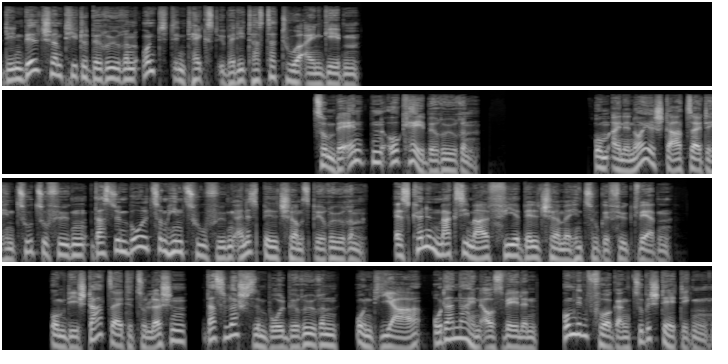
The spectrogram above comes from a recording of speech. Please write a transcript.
den Bildschirmtitel berühren und den Text über die Tastatur eingeben. Zum Beenden OK berühren. Um eine neue Startseite hinzuzufügen, das Symbol zum Hinzufügen eines Bildschirms berühren. Es können maximal vier Bildschirme hinzugefügt werden. Um die Startseite zu löschen, das Löschsymbol berühren und Ja oder Nein auswählen, um den Vorgang zu bestätigen.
